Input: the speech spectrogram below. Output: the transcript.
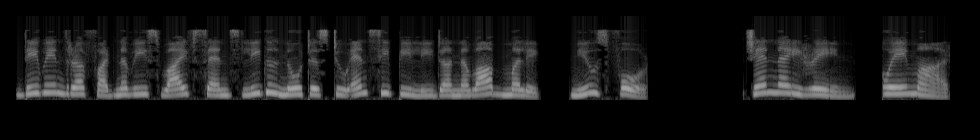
Devendra Fadnavis' wife sends legal notice to NCP leader Nawab Malik. News 4. Chennai rain. OMR.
